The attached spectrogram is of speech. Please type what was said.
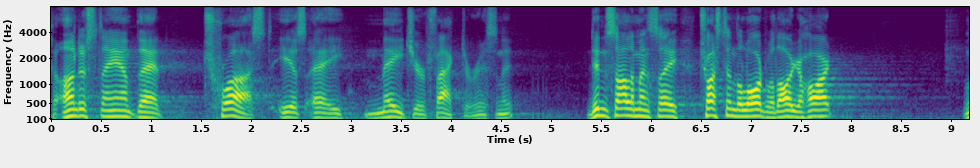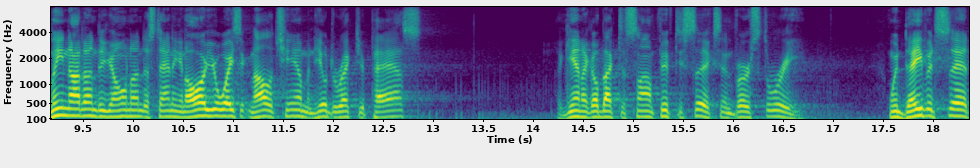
to understand that trust is a major factor, isn't it? Didn't Solomon say, Trust in the Lord with all your heart? Lean not unto your own understanding, in all your ways acknowledge Him, and He'll direct your paths. Again, I go back to Psalm 56 in verse 3. When David said,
